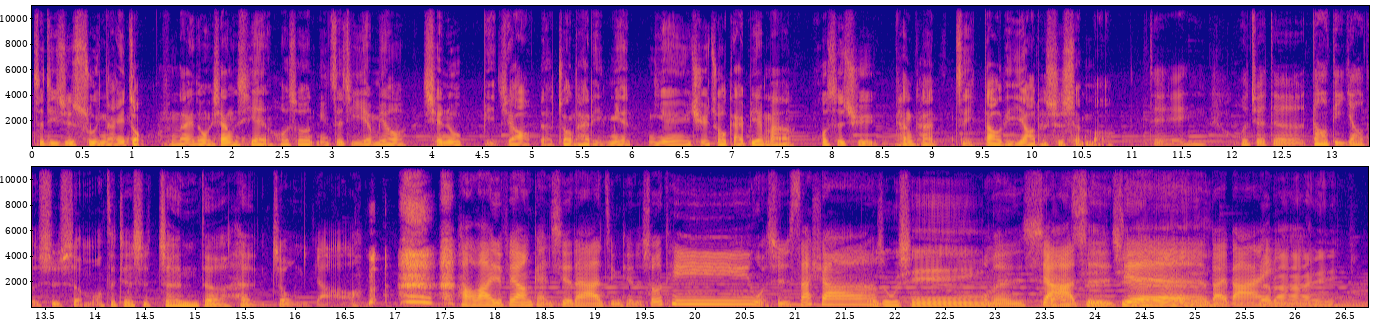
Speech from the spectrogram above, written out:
自己是属于哪一种哪一种象限，或者说你自己有没有陷入比较的状态里面，你愿意去做改变吗？或是去看看自己到底要的是什么？对。我觉得到底要的是什么这件事真的很重要。好啦，也非常感谢大家今天的收听，我是 Sasha，我是吴昕，我们下次见，次见拜拜，拜拜。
